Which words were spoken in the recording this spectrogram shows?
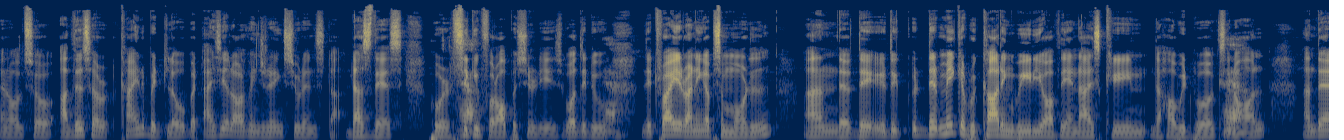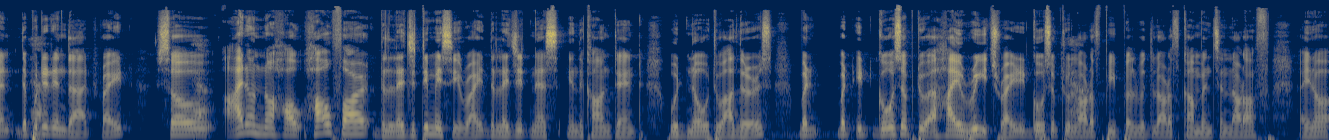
and also others are kind of bit low but i see a lot of engineering students da- does this who are seeking for opportunities what they do Yeah. they try running up some model and they, they they make a recording video of the entire screen the how it works and all and then they put Yeah. it in that right so I don't know how how far the legitimacy, right, the legitness in the content would know to others, but but it goes up to a high reach, right? It goes up to a lot of people with a lot of comments and a lot of you know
